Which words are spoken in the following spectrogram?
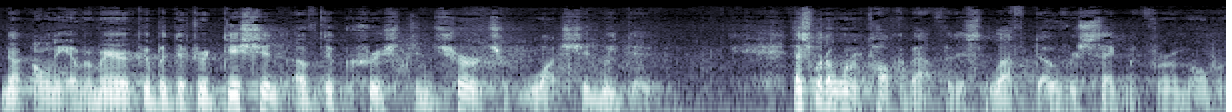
not only of America, but the tradition of the Christian church, what should we do? That's what I want to talk about for this leftover segment for a moment.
